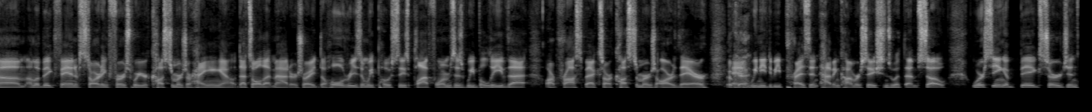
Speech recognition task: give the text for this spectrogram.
Um, I'm a big fan of starting first where your customers are hanging out. That's all that matters, right? The whole reason we post these platforms is we believe that our prospects, our customers are there, okay. and we need to be present having conversations with them. So we're seeing a big surge in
